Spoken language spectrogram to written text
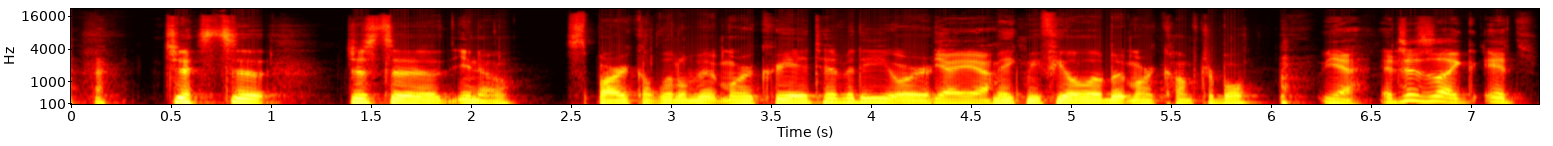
just to just to, you know, spark a little bit more creativity or yeah, yeah. make me feel a little bit more comfortable. yeah it's just like it's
